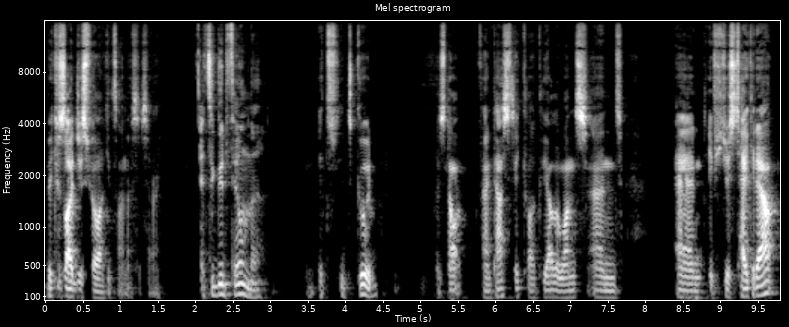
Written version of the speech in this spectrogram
Because I just feel like it's unnecessary. it's a good film though. it's it's good. It's not fantastic like the other ones, and and if you just take it out,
